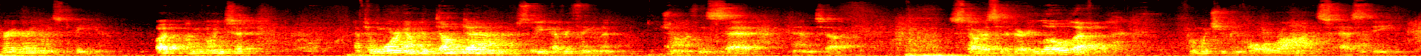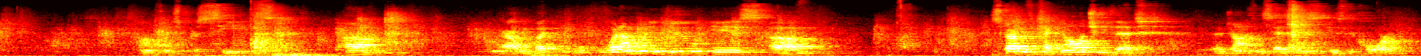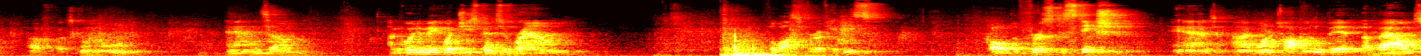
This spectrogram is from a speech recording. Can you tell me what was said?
very, very nice to be here. But I'm going to have to warn you, I'm going to dumb down absolutely everything that Jonathan said and uh, start us at a very low level from which you can all rise as the conference proceeds. Um, where are we? But what I'm going to do is um, start with the technology that uh, Jonathan says is, is, the core of what's going on. And um, I'm going to make what G. Spencer Brown, philosopher of hippies, called the first distinction. And I want to talk a little bit about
